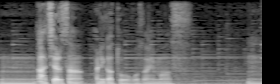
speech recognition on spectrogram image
うん。あ千春さんありがとうございます。うん。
